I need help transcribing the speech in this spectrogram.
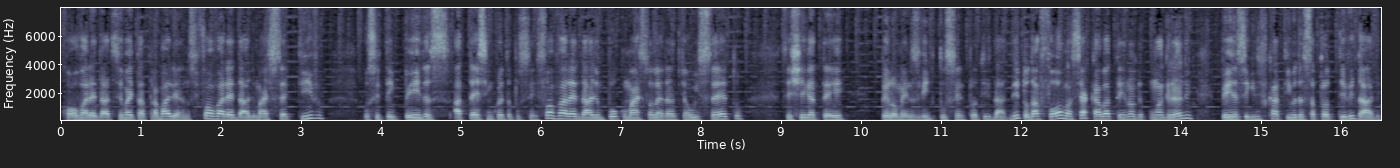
Qual variedade você vai estar trabalhando. Se for uma variedade mais susceptível, você tem perdas até 50%. Se for uma variedade um pouco mais tolerante ao inseto, você chega a ter pelo menos 20% de produtividade. De toda forma, você acaba tendo uma grande perda significativa dessa produtividade.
